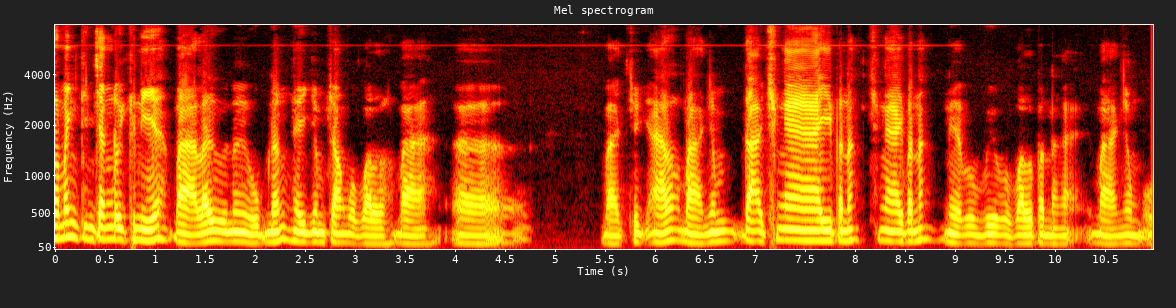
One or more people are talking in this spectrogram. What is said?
លមិញគឺអញ្ចឹងដូចគ្នា បាទឥឡូវនៅរូបហ្នឹងហើយខ្ញុំចង់បវលបាទអឺបាទចុច alt បាទខ្ញុំដាក់ឆ្ងាយប៉ុណ្ណឹងឆ្ងាយប៉ុណ្ណឹងនេះវាបវលប៉ុណ្ណឹងបាទខ្ញុំឧ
